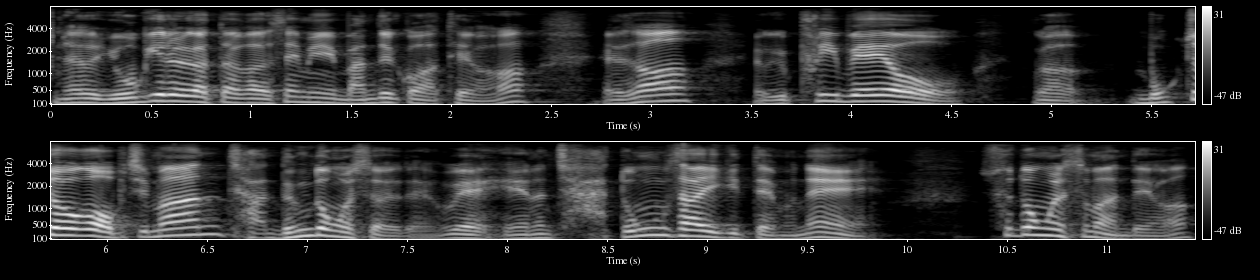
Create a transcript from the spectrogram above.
그래서 여기를 갖다가 쌤이 만들 것 같아요. 그래서 여기 prevail 그러니까 목적어가 없지만 자, 능동을 써야 돼요. 왜? 얘는 자동사이기 때문에 수동을 쓰면 안 돼요.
